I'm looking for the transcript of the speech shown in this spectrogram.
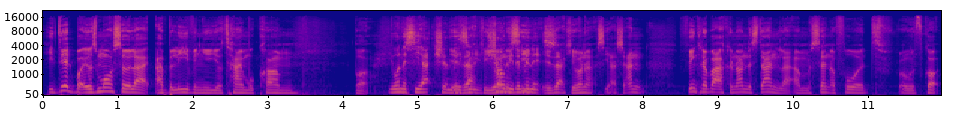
he did, but it was more so like I believe in you. Your time will come, but You want to see action, exactly. Show me the minutes. Exactly. You want to see action. And thinking about, it, I can understand. Like I'm a centre forward. Well, we've got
